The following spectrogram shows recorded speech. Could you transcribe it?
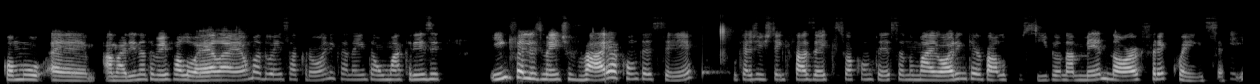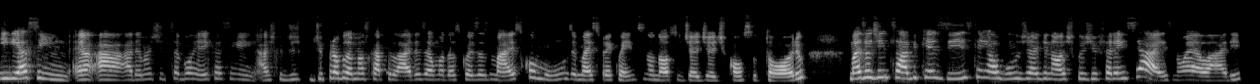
como é, a Marina também falou, ela é uma doença crônica, né? Então, uma crise infelizmente vai acontecer. O que a gente tem que fazer é que isso aconteça no maior intervalo possível, na menor frequência. E, assim, é, a, a dermatite seborreica, assim, acho que de, de, problemas capilares é uma das coisas mais comuns e mais frequentes no nosso dia a dia de consultório, mas a gente sabe que existem alguns diagnósticos diferenciais, não é, Lari?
